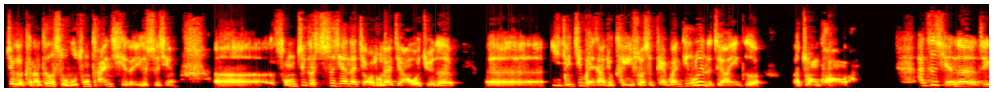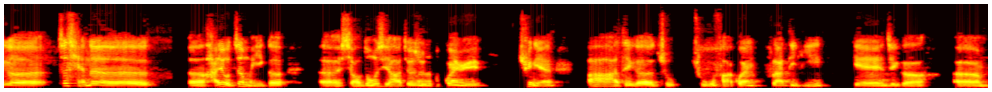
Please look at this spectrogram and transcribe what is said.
这个可能更是无从谈起的一个事情，呃，从这个事件的角度来讲，我觉得，呃，已经基本上就可以说是盖棺定论的这样一个呃状况了。他之前的这个之前的呃还有这么一个呃小东西哈，就是关于去年把这个主主法官弗拉蒂尼给这个呃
